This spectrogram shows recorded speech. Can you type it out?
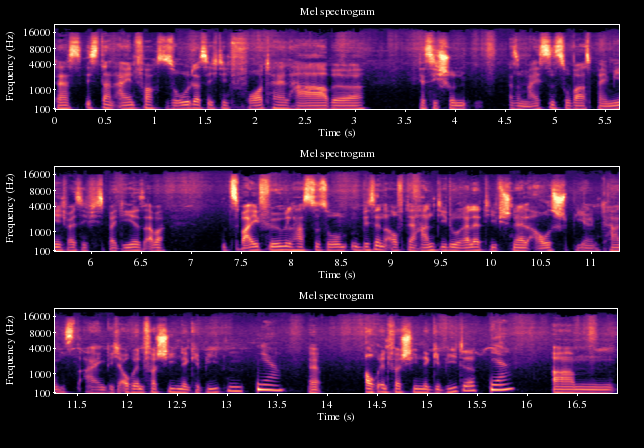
Das ist dann einfach so, dass ich den Vorteil habe, dass ich schon, also meistens so war es bei mir, ich weiß nicht, wie es bei dir ist, aber zwei Vögel hast du so ein bisschen auf der Hand, die du relativ schnell ausspielen kannst, eigentlich. Auch in verschiedene Gebieten, Ja, äh, auch in verschiedene Gebiete. ja. Ähm,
